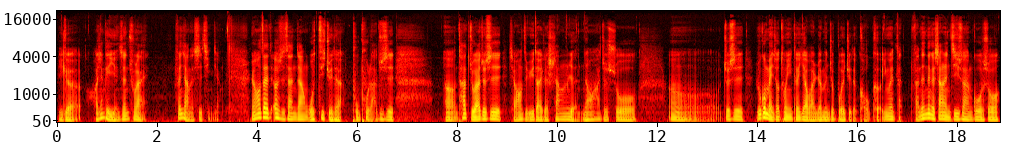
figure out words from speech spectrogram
一个好像可以延伸出来分享的事情。这样，然后在二十三章，我自己觉得。普普啦，就是，嗯，他主要就是小王子遇到一个商人，然后他就说，嗯，就是如果每周吞一颗药丸，人们就不会觉得口渴，因为他反正那个商人计算过，说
